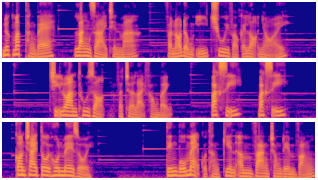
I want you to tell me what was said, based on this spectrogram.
Nước mắt thằng bé lăn dài trên má và nó đồng ý chui vào cái lọ nhỏ ấy. Chị Loan thu dọn và trở lại phòng bệnh. Bác sĩ, bác sĩ, con trai tôi hôn mê rồi. Tiếng bố mẹ của thằng Kiên âm vang trong đêm vắng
